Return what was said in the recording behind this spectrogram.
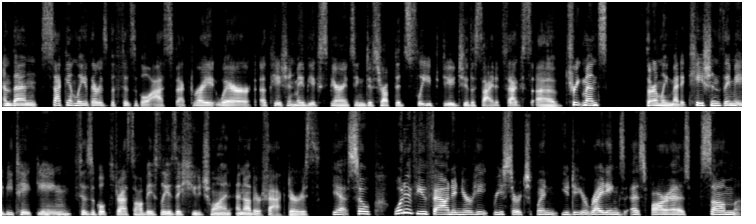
And then secondly, there's the physical aspect, right? Where a patient may be experiencing disrupted sleep due to the side effects of treatments certainly medications they may be taking. Physical stress obviously is a huge one and other factors. Yeah. So what have you found in your research when you do your writings as far as some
